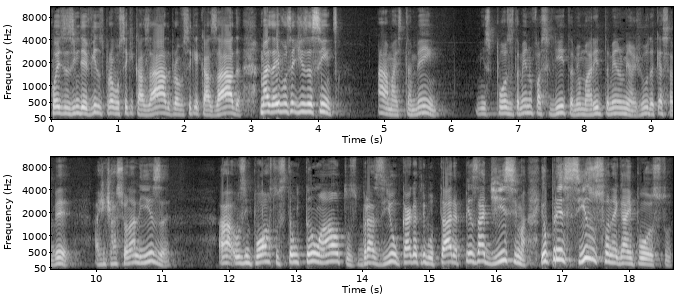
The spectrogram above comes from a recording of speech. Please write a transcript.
coisas indevidas para você que é casado, para você que é casada, mas aí você diz assim: ah, mas também minha esposa também não facilita, meu marido também não me ajuda, quer saber? A gente racionaliza. Ah, os impostos estão tão altos, Brasil, carga tributária pesadíssima. Eu preciso sonegar imposto.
